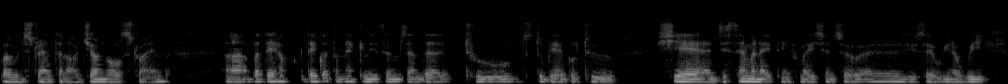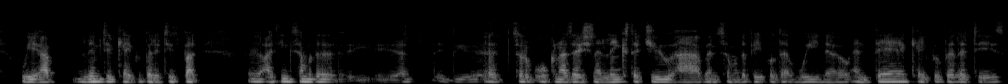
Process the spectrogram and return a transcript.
bone strength and our general strength. Uh, but they have they've got the mechanisms and the tools to be able to share and disseminate the information. So uh, as you say, you know, we we have limited capabilities, but uh, I think some of the, uh, the uh, sort of organizational links that you have and some of the people that we know and their capabilities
